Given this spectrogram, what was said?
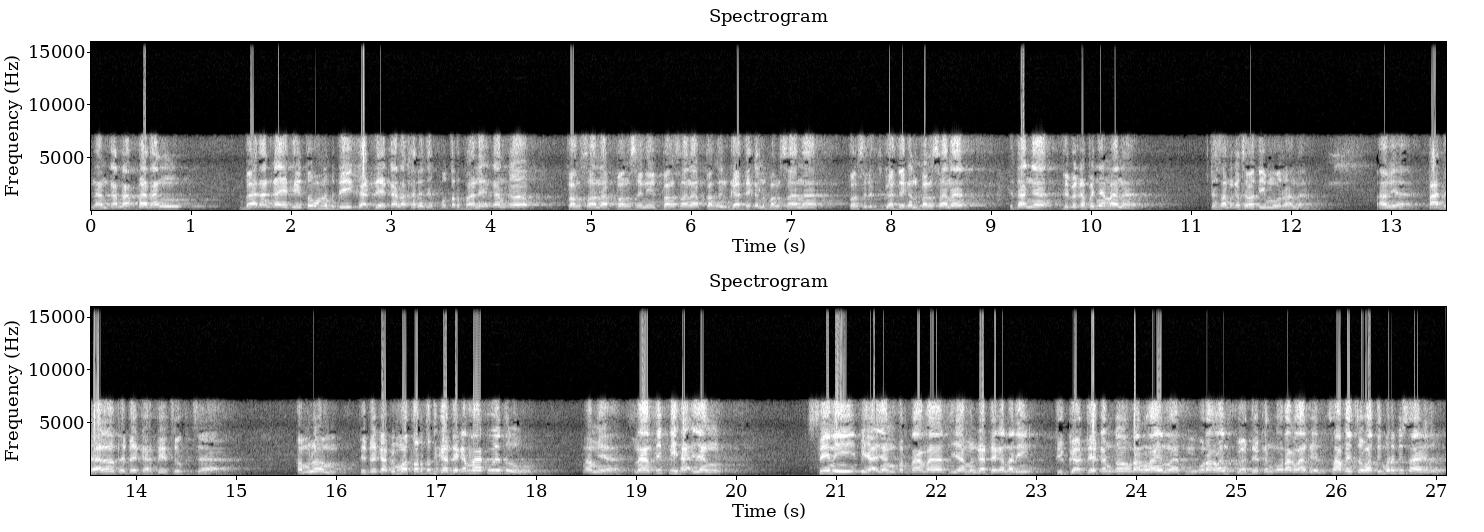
Nah, karena barang barang kayak gitu kemudian digadaikan akhirnya diputar balikkan ke bank sana, bank sini, bank sana, bank ini gadaikan bank sana, bank sini digadaikan bank sana. Ditanya, BPKB-nya mana? Sudah sampai ke Jawa Timur sana. Paham ya? Padahal BPKB Jogja. Paham belum? BPKB motor itu digadaikan laku itu. Paham ya? Nanti pihak yang sini, pihak yang pertama dia menggadaikan tadi, digadaikan ke orang lain lagi. Orang lain digadaikan ke orang lagi. Sampai Jawa Timur bisa itu.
